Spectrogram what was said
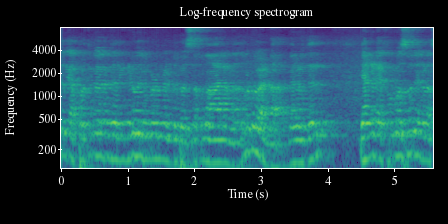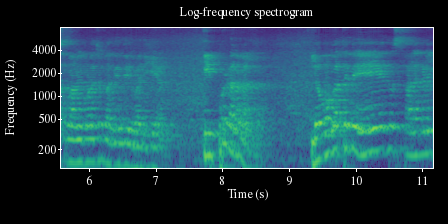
കയറി അപ്പുറത്തേക്ക് വരെ കയറി ഇങ്ങോട്ട് വരുമ്പോഴും രണ്ട് ബസ് അപ്പോൾ നാലാണ് അതുകൊണ്ട് വേണ്ട ഞങ്ങൾക്ക് ഞങ്ങളുടെ എഫ് എം എസ് ഞങ്ങളുടെ അസ്മാബി കോളേജ് പതിയെ തീരുമാനിക്കുകയാണ് ഇപ്പോഴങ്ങനല്ല ലോകത്തിൻ്റെ ഏത് സ്ഥലങ്ങളിൽ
